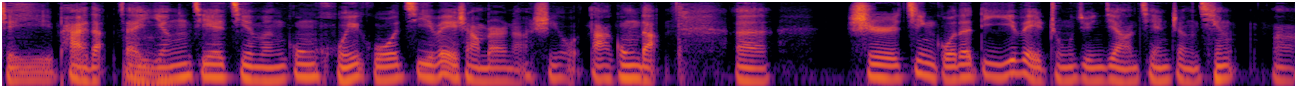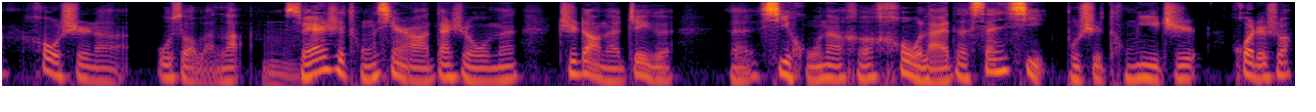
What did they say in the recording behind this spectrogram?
这一派的，在迎接晋文公回国继位上边呢是有大功的，呃，是晋国的第一位中军将兼正卿。啊、后世呢无所闻了。嗯。虽然是同姓啊，但是我们知道呢，这个呃西湖呢和后来的三系不是同一支，或者说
